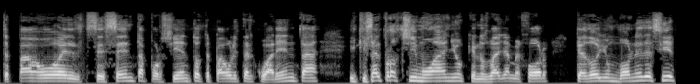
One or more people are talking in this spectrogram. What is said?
te pago el 60%, te pago ahorita el 40% y quizá el próximo año que nos vaya mejor te doy un bono. Es decir,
